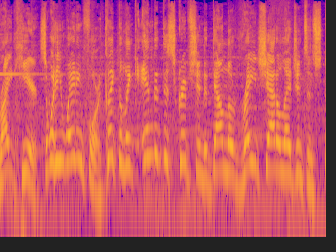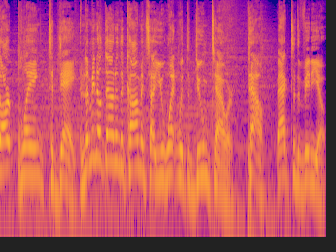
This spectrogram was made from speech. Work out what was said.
right here. So what are you waiting for? Click the link in the description to download Raid Shadow Legends and start playing today. And let me know down in the comments how you went with the Doom Tower. Now, back to the video.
